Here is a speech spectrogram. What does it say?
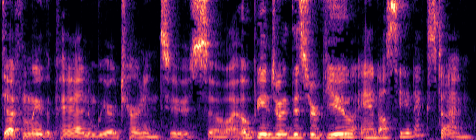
definitely the pan we are turning to. So I hope you enjoyed this review and I'll see you next time.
